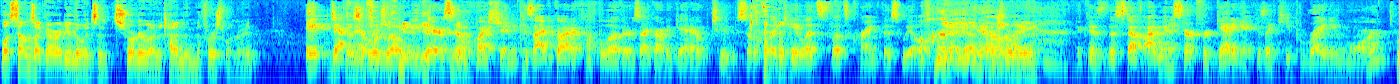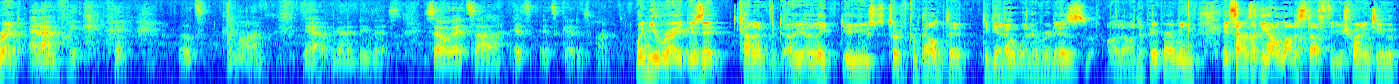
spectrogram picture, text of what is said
well, it sounds like already though it's a shorter amount of time than the first one, right? It definitely will one- be. yeah, There's no question because I've got a couple others I got to get out too. So it's like, hey, let's let's crank this wheel. Yeah, yeah, you know, for sure, like, yeah. Because the stuff I'm going to start forgetting it because I keep writing more. Right. And I'm like, let's come on, yeah, we got to do this. So it's uh, it's it's good, it's fun. When you write, is it kind of are you, like are you sort of compelled to, to get out whatever it is on, onto paper? I mean, it sounds like you have a lot of stuff that you're trying to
